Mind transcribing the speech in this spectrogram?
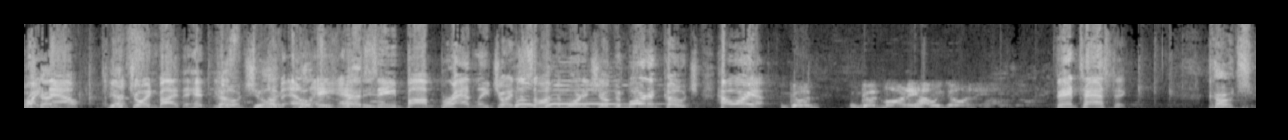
Right Okay. now, Yes. we're joined by the head coach of it. Coach is ready. LAFC, Bob Bradley, joins us on the morning show. Good morning, Coach. How are you? Good. Good morning. How are we doing? Fantastic. Coach,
